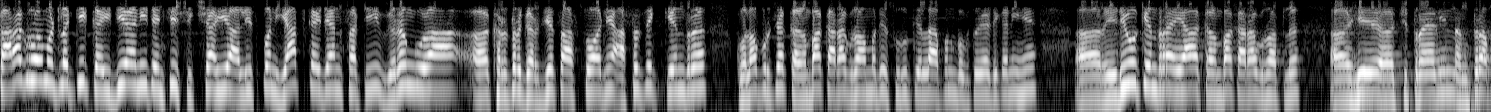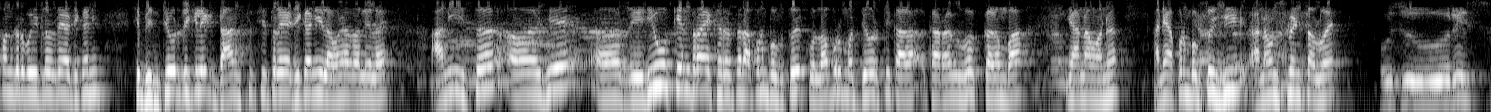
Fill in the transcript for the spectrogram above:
कारागृह म्हटलं की कैदी आणि त्यांची शिक्षा ही आलीच पण याच कैद्यांसाठी विरंगुळा खरं तर गरजेचा असतो. आणि असंच एक केंद्र कोल्हापूरच्या कळंबा कारागृहामध्ये सुरू केलं आपण बघतो या ठिकाणी हे रेडिओ केंद्र आहे या कळंबा कारागृहातलं. हे चित्र आहे. आणि नंतर आपण जर बघितलं तर या ठिकाणी हे भिंतीवर देखील एक डान्सचं चित्र या ठिकाणी लावण्यात आलेलं आहे. आणि इथं हे रेडिओ केंद्र आहे खरं तर आपण बघतोय. कोल्हापूर मध्यवर्ती कारा कारागृह कळंबा या नावानं. आणि आपण बघतो ही अनाऊन्समेंट चालू आहे. हुजूर इस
